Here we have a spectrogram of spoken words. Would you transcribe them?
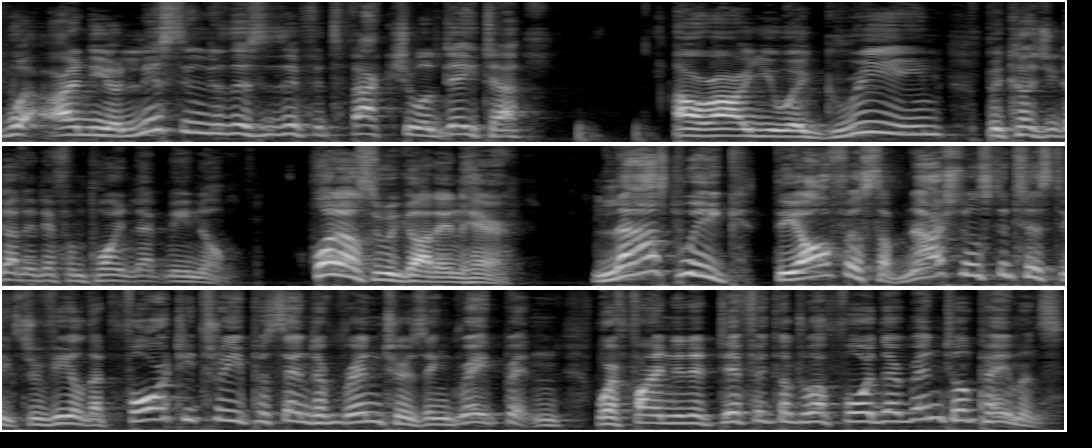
And you're listening to this as if it's factual data? Or are you agreeing because you got a different point? Let me know. What else have we got in here? Last week, the Office of National Statistics revealed that 43% of renters in Great Britain were finding it difficult to afford their rental payments.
